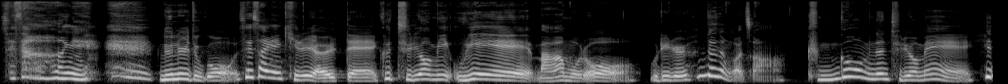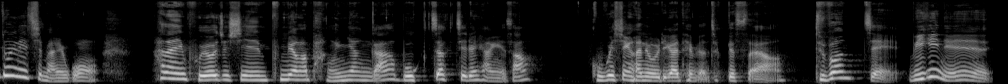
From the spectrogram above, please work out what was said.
세상에 눈을 두고 세상의 길을 열 때 그 두려움이 우리의 마음으로 우리를 흔드는 거죠. 근거 없는 두려움에 휘둘리지 말고 하나님 보여주신 분명한 방향과 목적지를 향해서 고고싱하는 우리가 되면 좋겠어요. 두 번째, 위기는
